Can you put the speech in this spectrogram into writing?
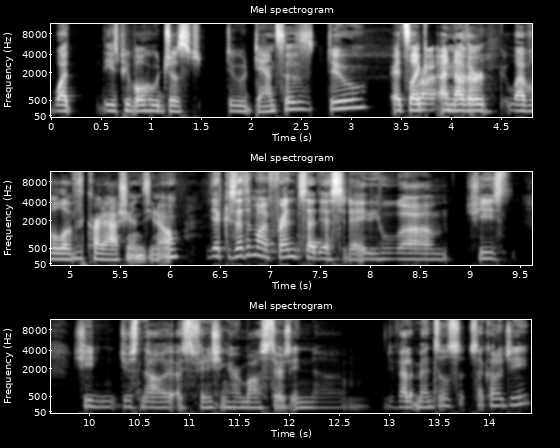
what these people who just do dances do. It's like Right, yeah. another level of the Kardashians, you know? Yeah, because that's what my friend said yesterday. Who um, she's she just now is finishing her masters in um, developmental s- psychology.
